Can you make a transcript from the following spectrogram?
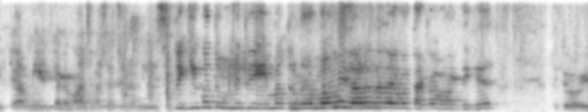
এটা আমি এখানে মাছ ভাজার জন্য নিয়েছি। তুই কি করতে উঠলি? তুই এইমাত্র না মামি দাঁড়া দাঁড়া একবার তাকা আমার দিকে। এটা ওই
